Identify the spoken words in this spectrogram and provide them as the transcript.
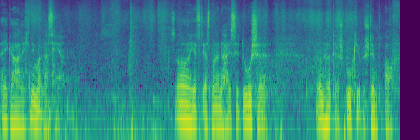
Egal, ich nehme mal das hier. So, jetzt erstmal eine heiße Dusche. Dann hört der Spuk hier bestimmt auf.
